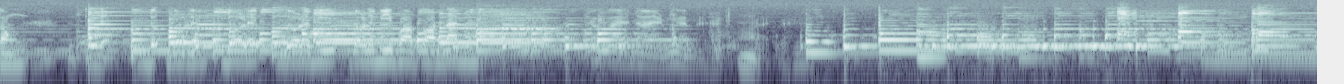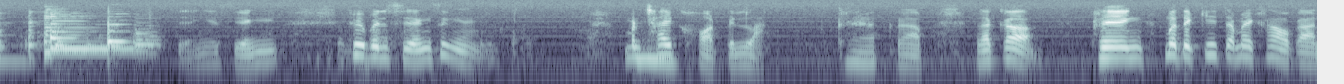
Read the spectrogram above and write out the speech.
ลองโดโดเรโดเรโดเรมีโดเรมีพอตอนได้ไหม ก็ได้ได้เหมือนกันนะฮะอ่า เสียงเสียงคือเป็นเสียงซึ่ง มันใช้คอร์ดเป็นหลัก ครับ ครับ แล้วก็เพลงเมื่อตะกี้จะไม่เข้ากัน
